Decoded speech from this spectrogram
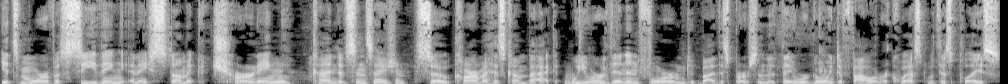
it's more of a seething and a stomach churning kind of sensation. So karma has come back. We were then informed by this person that they were going to file a request with this place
